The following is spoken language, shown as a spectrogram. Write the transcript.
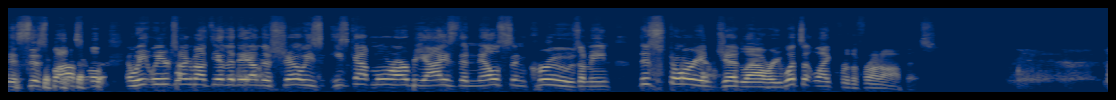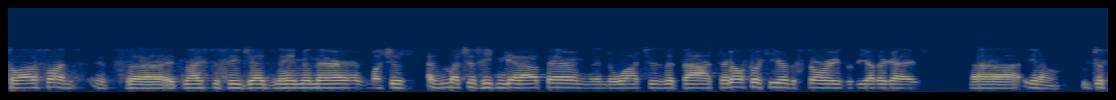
is this possible? and we, we were talking about the other day on the show. He's he's got more RBIs than Nelson Cruz. I mean, this story of Jed Lowry, what's it like for the front office? It's a lot of fun. It's uh, it's nice to see Jed's name in there as much as as much as he can get out there, and then to watch his at bats, and also hear the stories of the other guys. Uh, you know, just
